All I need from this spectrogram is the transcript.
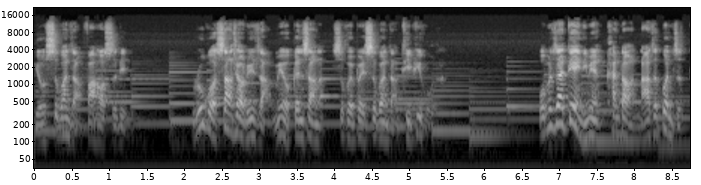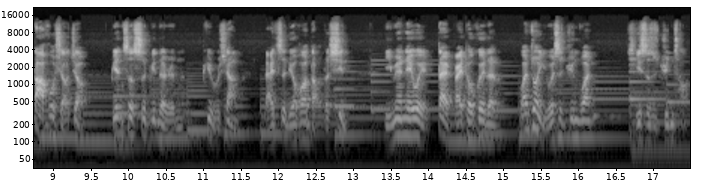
由士官长发号施令。如果上校旅长没有跟上呢，是会被士官长踢屁股的。我们在电影里面看到拿着棍子大呼小叫鞭策士兵的人呢，譬如像来自硫磺岛的信。里面那位戴白头盔的观众以为是军官，其实是军曹。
